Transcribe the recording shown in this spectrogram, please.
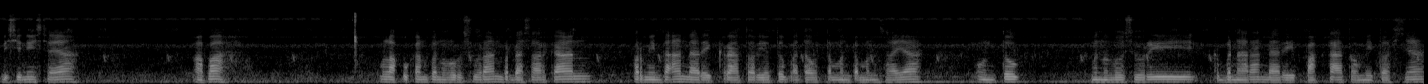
di sini saya apa melakukan penelusuran berdasarkan permintaan dari kreator YouTube atau teman-teman saya untuk menelusuri kebenaran dari fakta atau mitosnya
